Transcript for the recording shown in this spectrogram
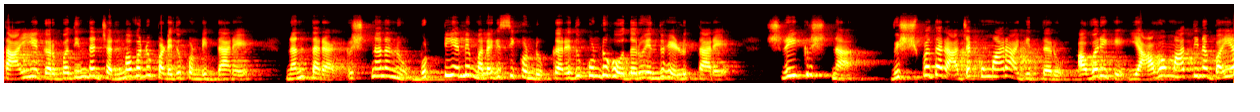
ತಾಯಿಯ ಗರ್ಭದಿಂದ ಜನ್ಮವನ್ನು ಪಡೆದುಕೊಂಡಿದ್ದಾರೆ. ನಂತರ ಕೃಷ್ಣನನ್ನು ಬುಟ್ಟಿಯಲ್ಲಿ ಮಲಗಿಸಿಕೊಂಡು ಕರೆದುಕೊಂಡು ಹೋದರು ಎಂದು ಹೇಳುತ್ತಾರೆ. ಶ್ರೀಕೃಷ್ಣ ವಿಶ್ವದ ರಾಜಕುಮಾರ ಆಗಿದ್ದರು. ಅವರಿಗೆ ಯಾವ ಮಾತಿನ ಭಯ?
